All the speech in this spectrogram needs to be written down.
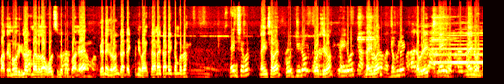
பாத்துங்க நூறு கிலோக்கு மேல தான் ஹோல்சேல்ல கொடுப்பாங்க. வேணுங்கிறவங்க கான்டாக்ட் பண்ணி வாங்கிக்கலாம் கான்டாக்ட் நம்பர் தான். Nine seven nine seven four zero four zero nine one nine one double eight double eight nine one nine one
